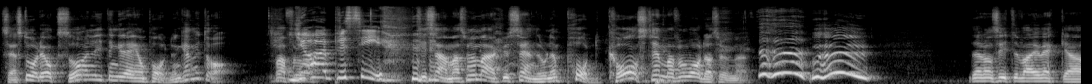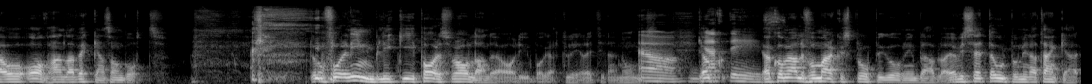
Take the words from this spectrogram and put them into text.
Sen står det också en liten grej om podden kan vi ta. Ja, precis. Tillsammans med Marcus sänder hon en podcast hemma från vardagsrummet. Woohoo! Där de sitter varje vecka och avhandlar veckan som gått. De får en inblick i parets förhållande. Ja, det är ju bara att gratulera till den ångesten. Ja, Jag, grattis. jag kommer aldrig få Marcus språkbegåvning, bla bla. Jag vill sätta ord på mina tankar.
